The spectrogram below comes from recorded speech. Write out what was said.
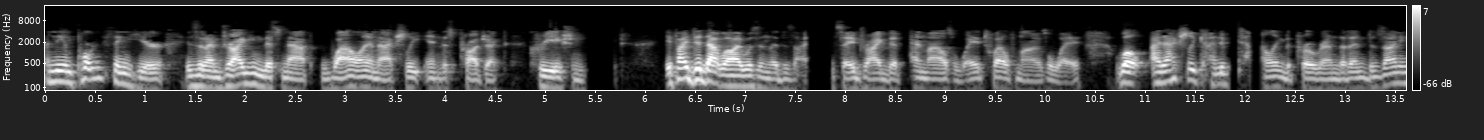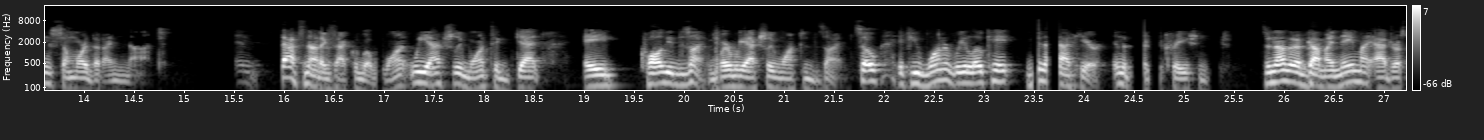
And the important thing here is that I'm dragging this map while I'm actually in this project creation. If I did that while I was in the design, say dragged it 10 miles away, 12 miles away, well, I'd actually kind of telling the program that I'm designing somewhere that I'm not. And that's not exactly what we want. We actually want to get a quality design where we actually want to design. So if you want to relocate, do that here in the creation. So now that I've got my name, my address,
